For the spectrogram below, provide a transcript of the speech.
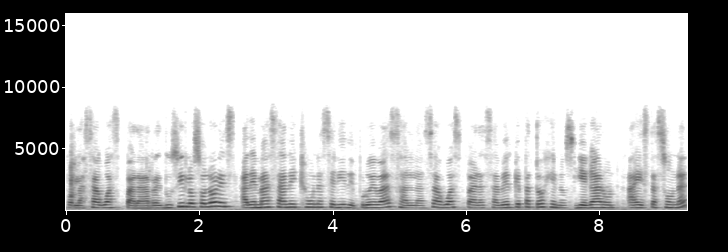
por las aguas para reducir los olores. Además, han hecho una serie de pruebas a las aguas para saber qué patógenos llegaron a esta zona,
